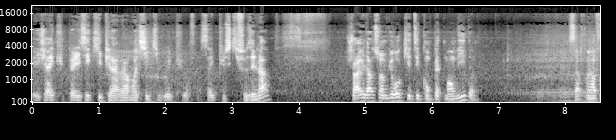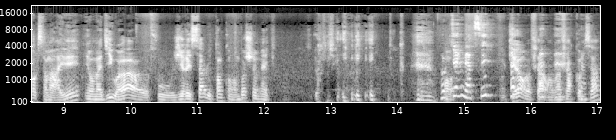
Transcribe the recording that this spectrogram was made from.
et j'ai récupéré les équipes. Il y en avait la moitié qui voulait plus, enfin, savait plus ce qu'il faisait là. Je suis arrivé dans un bureau qui était complètement vide. C'est la première fois que ça m'arrivait et on m'a dit voilà, faut gérer ça le temps qu'on embauche un mec. ok, merci. Ok, on va faire, on va faire comme ça.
